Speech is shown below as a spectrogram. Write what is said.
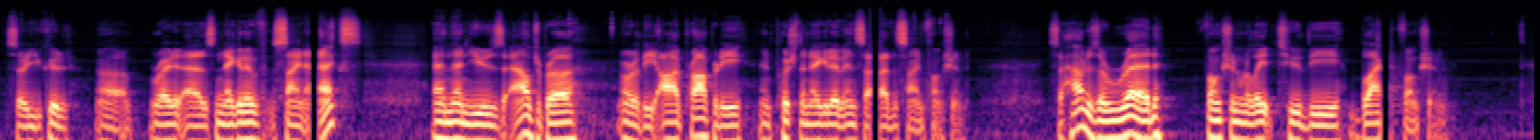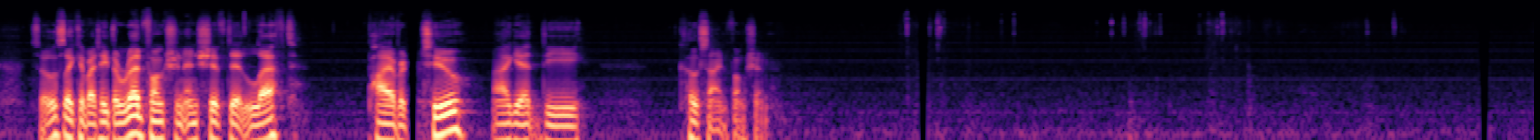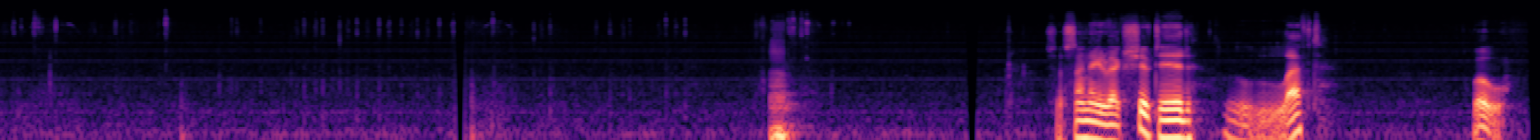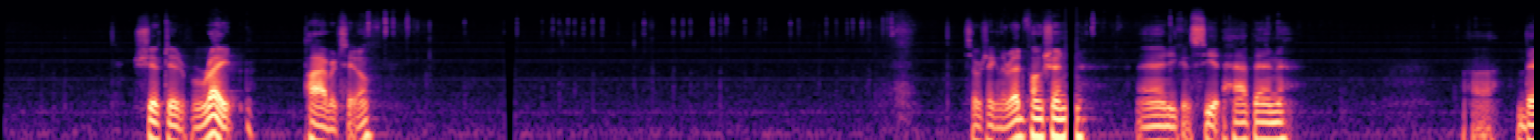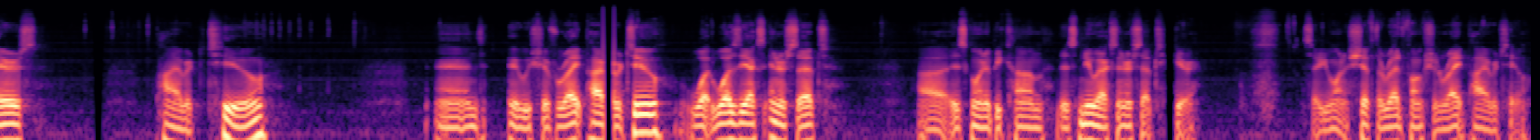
So you could uh, write it as negative sine x, and then use algebra or the odd property and push the negative inside the sine function. So how does a red function relate to the black function? So it looks like if I take the red function and shift it left pi over 2, I get the cosine function. Sine negative x shifted left. Whoa. Shifted right pi over 2. So we're taking the red function, and you can see it happen. Uh, there's pi over 2. And if we shift right pi over 2, what was the x-intercept uh, is going to become this new x-intercept here. So you want to shift the red function right pi over 2.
